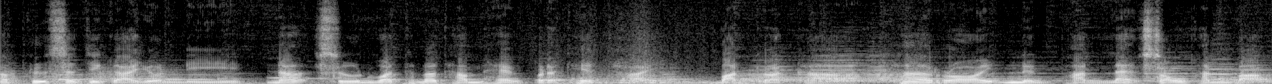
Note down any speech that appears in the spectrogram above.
5 พฤศจิกายนนี้ ณ ศูนย์วัฒนธรรมแห่งประเทศไทย บัตรราคา 500 1,000 และ 2,000 บาท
